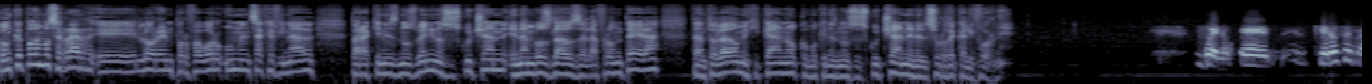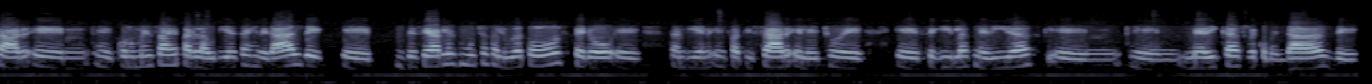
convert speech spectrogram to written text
¿Con qué podemos cerrar, eh, Loren? Por favor, un mensaje final para quienes nos ven y nos escuchan en ambos lados de la frontera, tanto el lado mexicano como quienes nos escuchan en el sur de California. Bueno, eh, quiero cerrar eh, eh, con un mensaje para la audiencia general de desearles mucha salud a todos, pero también enfatizar el hecho de seguir las medidas médicas recomendadas de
